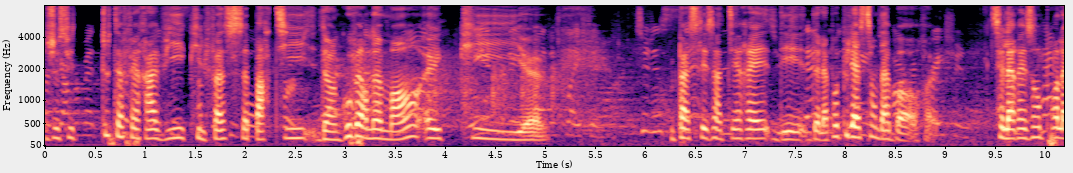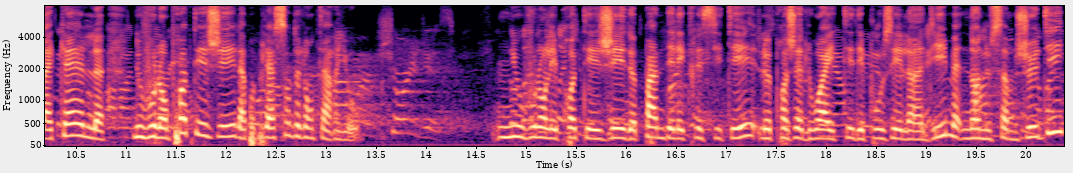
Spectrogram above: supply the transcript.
Je suis tout à fait ravie qu'il fasse partie d'un gouvernement euh, qui euh, passe les intérêts de la population d'abord. C'est la raison pour laquelle nous voulons protéger la population de l'Ontario. Nous voulons les protéger de panne d'électricité. Le projet de loi a été déposé lundi. Maintenant, nous sommes jeudi.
